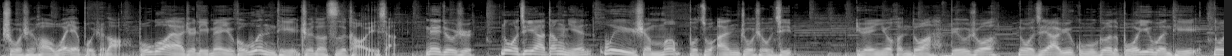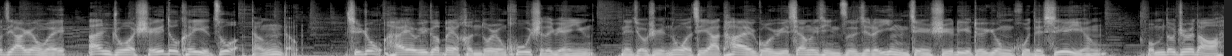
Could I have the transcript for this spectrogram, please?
说实话，我也不知道。不过呀，这里面有个问题值得思考一下，那就是诺基亚当年为什么不做安卓手机？原因有很多啊，比如说诺基亚与谷歌的博弈问题，诺基亚认为安卓谁都可以做等等。其中还有一个被很多人忽视的原因，那就是诺基亚太过于相信自己的硬件实力对用户的吸引。我们都知道啊，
